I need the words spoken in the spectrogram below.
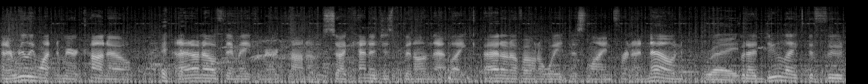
And I really want an americano, and I don't know if they make americanos, so I kind of just been on that like, I don't know if I want to wait this line for an unknown, Right. but I do like the food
